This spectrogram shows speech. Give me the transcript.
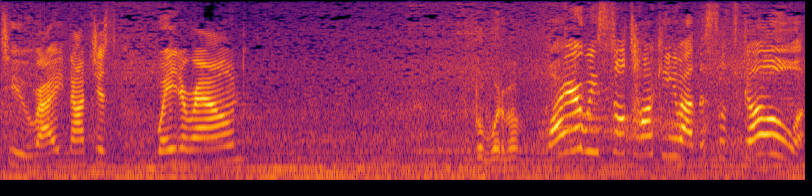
too, right? Not just wait around. but what about... Why are we still talking about this? Let's go.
